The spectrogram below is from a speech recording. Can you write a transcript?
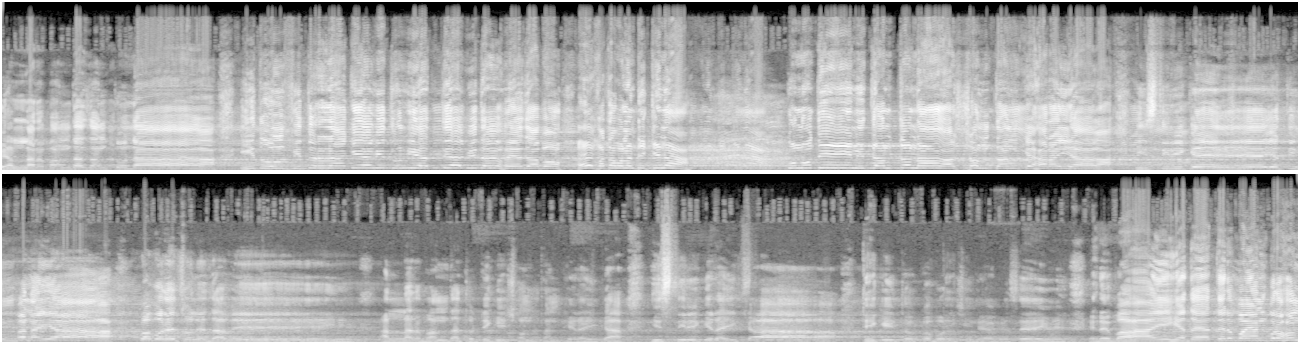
ওই আল্লাহর বান্দা জানতো না ঈদ উল ফিতরের আগে আমি দুনিয়াতে বিদায় হয়ে যাব। এই কথা বলেন ঠিক কিনা? কোনোদিন জানতো না সন্তানকে হারাইয়া, স্ত্রীকে এতিম বানাইয়া কবরে চলে যাবে। আল্লাহর বান্দা তো ঠিকই সন্তানকে রাইকা স্ত্রীকে রাইকা ঠিকই তো কবরে চলে গেছে। এরে ভাই, হেদায়তের বয়ান গ্রহণ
